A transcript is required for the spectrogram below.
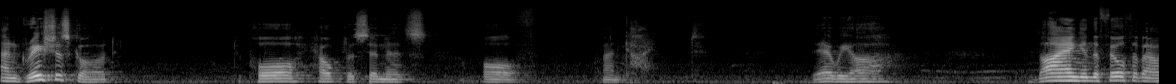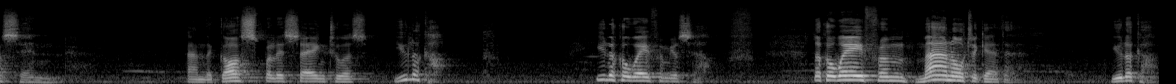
and gracious God to poor, helpless sinners of mankind. There we are, lying in the filth of our sin. And the gospel is saying to us, You look up. You look away from yourself. Look away from man altogether. You look up,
